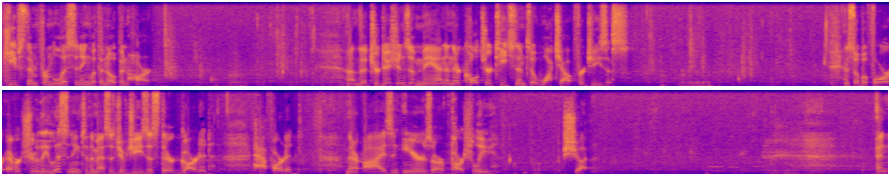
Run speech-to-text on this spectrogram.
keeps them from listening with an open heart. Uh, the traditions of man and their culture teach them to watch out for Jesus. And so, before ever truly listening to the message of Jesus, they're guarded, half hearted, their eyes and ears are partially shut. And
